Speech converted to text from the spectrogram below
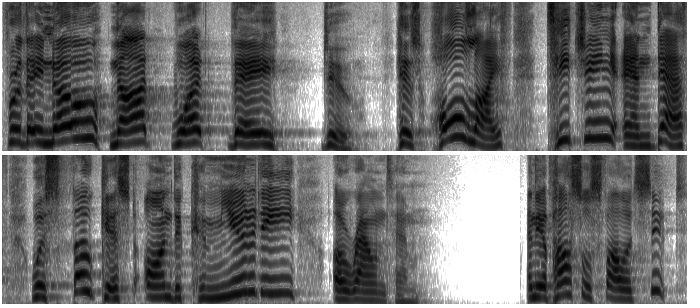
for they know not what they do. His whole life, teaching and death, was focused on the community around him. And the apostles followed suit.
